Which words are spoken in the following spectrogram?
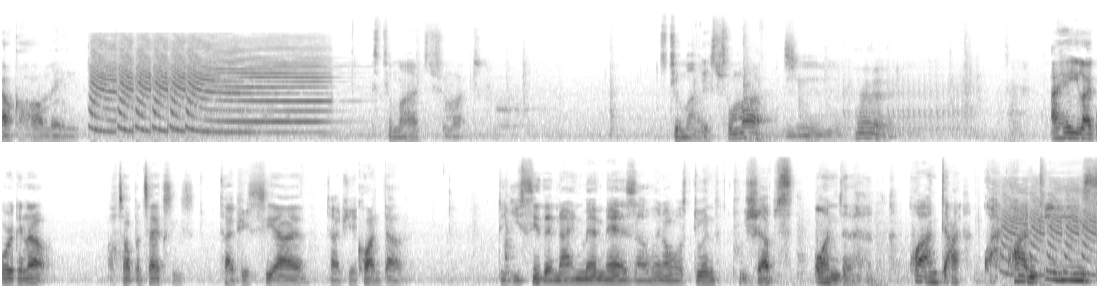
Alcohol, man. It's too much. Too much. It's too much. It's too much. Hmm. I hear you like working out. On top of taxis. Type shit. CIF. Type shit. Quantum. Did you see the nine man mesa uh, when I was doing the push ups on the quanta qua- quanties?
